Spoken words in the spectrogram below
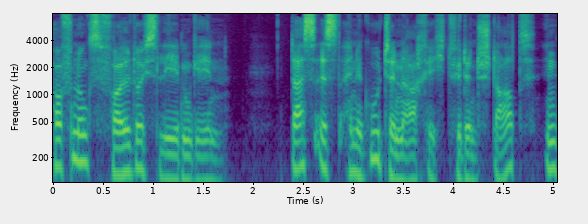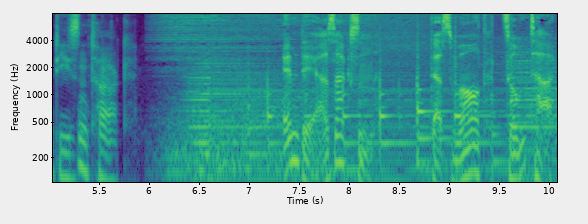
hoffnungsvoll durchs Leben gehen. Das ist eine gute Nachricht für den Start in diesen Tag. MDR Sachsen. Das Wort zum Tag.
